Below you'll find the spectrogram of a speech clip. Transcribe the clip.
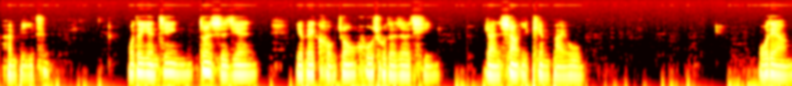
和鼻子。我的眼睛顿时间也被口中呼出的热气染上一片白雾。我俩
